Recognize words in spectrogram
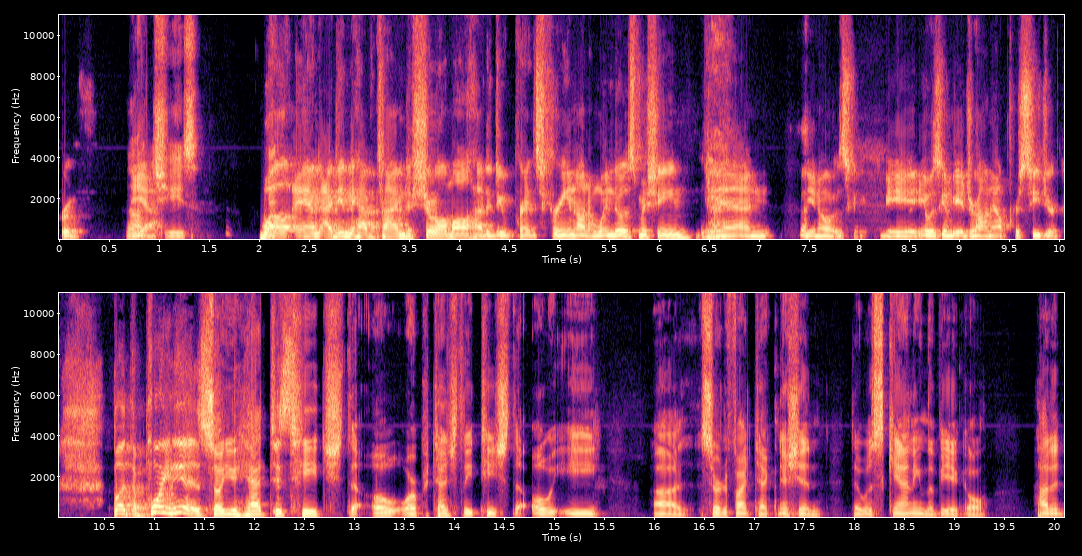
proof. Oh, Yeah. jeez. Well, and I didn't have time to show them all how to do print screen on a Windows machine, and you know it was going to be it was going to be a drawn out procedure. But the point is, So you had to teach the O or potentially teach the OE uh, certified technician that was scanning the vehicle how to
